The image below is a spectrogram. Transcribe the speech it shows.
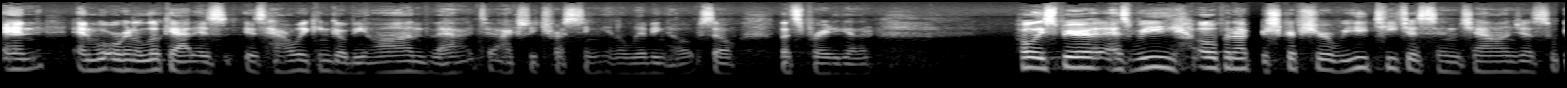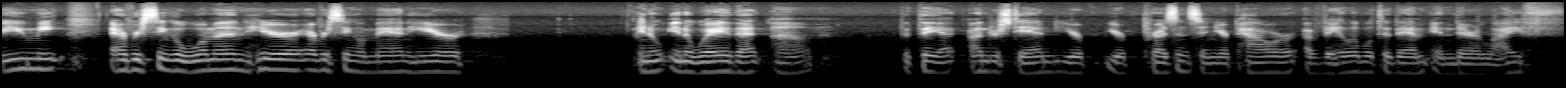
and, and what we're going to look at is, is how we can go beyond that to actually trusting in a living hope. So let's pray together. Holy Spirit, as we open up your scripture, will you teach us and challenge us? Will you meet every single woman here, every single man here in a, in a way that. Um, that they understand your, your presence and your power available to them in their life.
